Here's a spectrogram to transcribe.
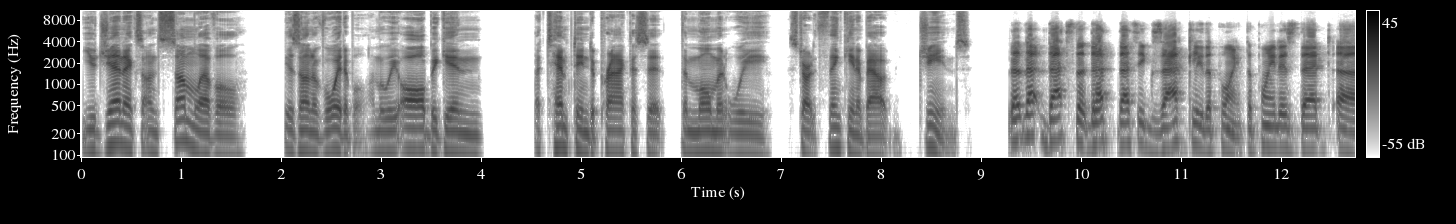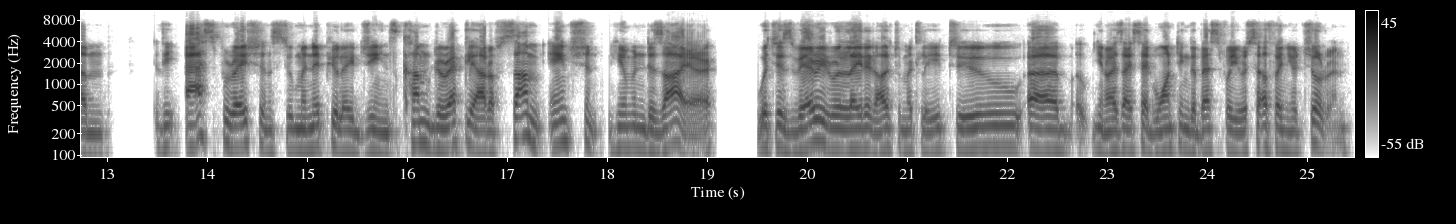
eugenics, on some level, is unavoidable. I mean, we all begin attempting to practice it the moment we start thinking about genes. That, that that's the that that's exactly the point. The point is that um, the aspirations to manipulate genes come directly out of some ancient human desire which is very related ultimately to uh, you know as i said wanting the best for yourself and your children.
